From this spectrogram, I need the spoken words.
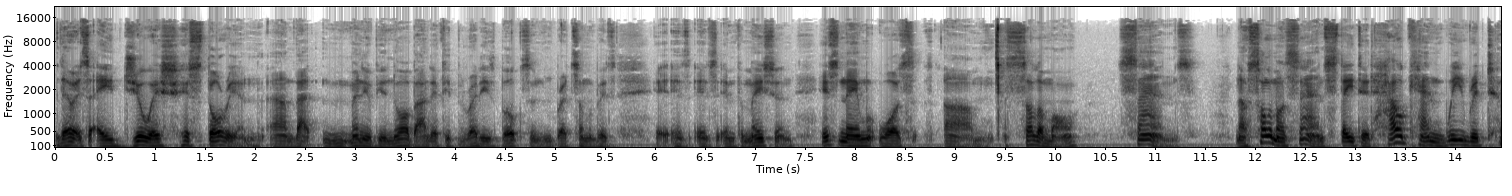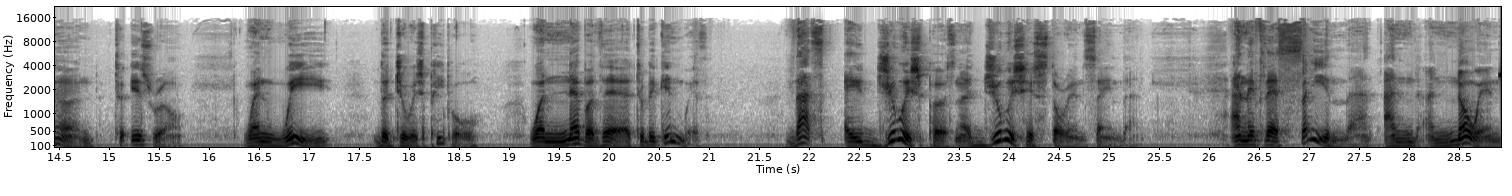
there is a Jewish historian um, that many of you know about if you've read his books and read some of his, his, his information. His name was um, Solomon Sands. Now, Solomon Sands stated, How can we return to Israel when we, the Jewish people, were never there to begin with? That's a Jewish person, a Jewish historian saying that. And if they're saying that and, and knowing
